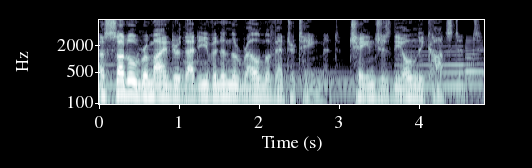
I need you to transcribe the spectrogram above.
A subtle reminder that even in the realm of entertainment, change is the only constant.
